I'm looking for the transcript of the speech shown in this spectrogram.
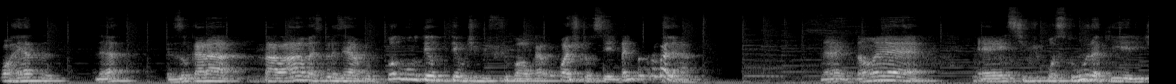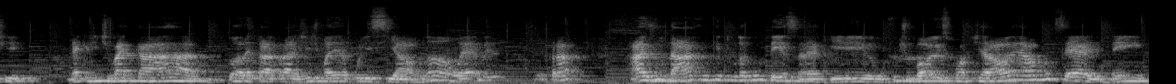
correta, né? Às vezes o cara tá lá, mas por exemplo, todo mundo tem, tem um time de futebol, o cara não pode torcer, ele tá indo para trabalhar, né? Então é, é esse tipo de postura que a gente, não é que a gente vai ficar ah, para agir de maneira policial, não, é, é para ajudar com que tudo aconteça, né? Que o futebol e o esporte geral é algo muito sério, tem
